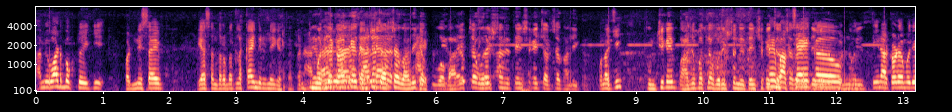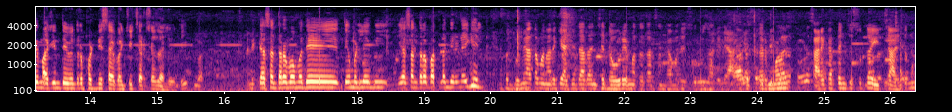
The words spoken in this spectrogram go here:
आम्ही वाट बघतोय की फडणवीस साहेब या संदर्भातला काय निर्णय घेतात. मधल्या काळात काही चर्चा झाली का? भाजपच्या वरिष्ठ नेत्यांशी काही चर्चा झाली का? कोणाची? तुमची काही भाजपातल्या वरिष्ठ नेत्यांशी काही मागच्या झाली एक तीन आठवड्यामध्ये माझी देवेंद्र फडणवीस साहेबांची चर्चा झाली होती. आणि त्या संदर्भामध्ये ते म्हणले मी या संदर्भातला निर्णय घेईल. पण तुम्ही आता म्हणाले की अजितदादांचे दौरे मतदारसंघामध्ये सुरू झालेले आहेत. तर मग कार्यकर्त्यांची सुद्धा इच्छा आहे. तर मग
